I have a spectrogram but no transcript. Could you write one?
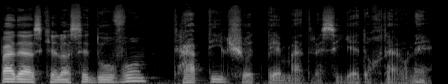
بعد از کلاس دوم تبدیل شد به مدرسه دخترانه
